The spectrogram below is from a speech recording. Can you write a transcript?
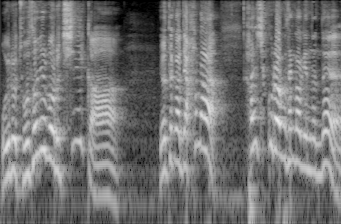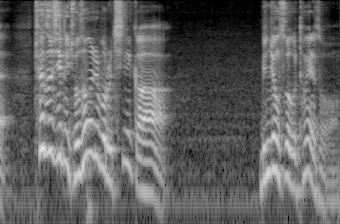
오히려 조선일보를 치니까 여태까지 하나 한 식구라고 생각했는데 최순실이 조선일보를 치니까 민정수석을 통해서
